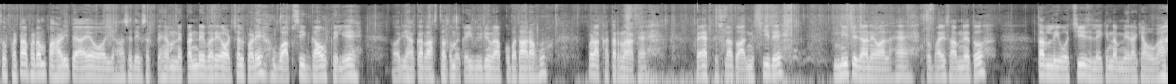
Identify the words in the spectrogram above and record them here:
तो फटाफट हम पहाड़ी पे आए और यहाँ से देख सकते हैं हमने कंडे भरे और चल पड़े वापसी गाँव के लिए। और यहाँ का रास्ता तो मैं कई वीडियो में आपको बता रहा हूँ। बड़ा खतरनाक है। पैर फिसला तो आदमी सीधे नीचे जाने वाला है। तो भाई साहब ने तो तर ली वो चीज़, लेकिन अब मेरा क्या होगा?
